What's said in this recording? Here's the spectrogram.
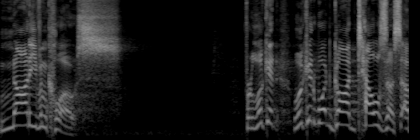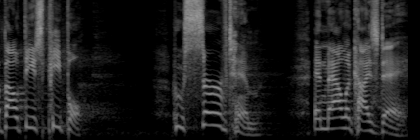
Not even close. For look at, look at what God tells us about these people who served him in Malachi's day.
